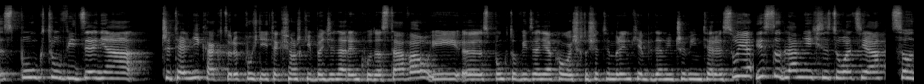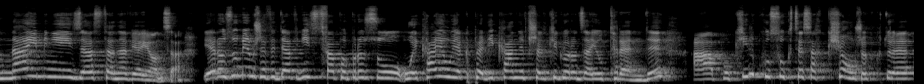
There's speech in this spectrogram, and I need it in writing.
y, z punktu widzenia czytelnika, który później te książki będzie na rynku dostawał i e, z punktu widzenia kogoś, kto się tym rynkiem wydawniczym interesuje, jest to dla mnie sytuacja co najmniej zastanawiająca. Ja rozumiem, że wydawnictwa po prostu łykają jak pelikany wszelkiego rodzaju trendy, a po kilku sukcesach książek, które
